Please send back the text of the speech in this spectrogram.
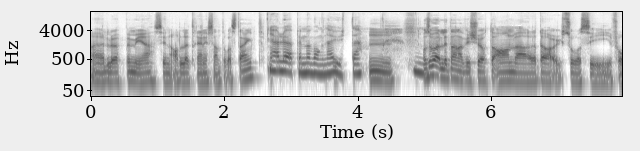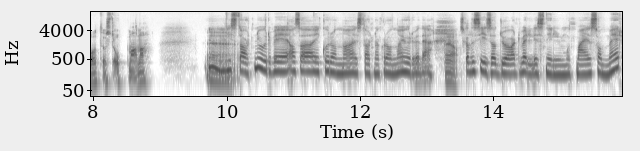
Eh, Løpe mye, siden alle treningssenter var stengt. Ja, løpe med vogna ute. Mm. Og så var det litt den at vi kjørte annenhver dag, så å si, i forhold til å stå opp med han. Mm, I starten gjorde vi, altså i, korona, i starten av korona gjorde vi det. Ja. Skal det sies at du har vært veldig snill mot meg i sommer.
